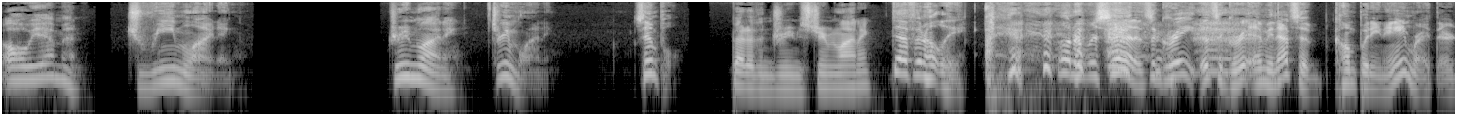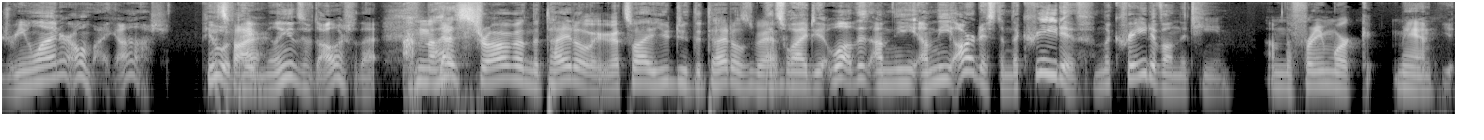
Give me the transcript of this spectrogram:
Oh yeah, man. Dreamlining. Dreamlining. Dreamlining. Simple. Better than dream streamlining. Definitely. 100%. It's a great, that's a great, I mean, that's a company name right there. Dreamliner. Oh my gosh. People That's would pay millions of dollars for that. I'm not That's- as strong on the titling. That's why you do the titles, man. That's why I do. Well, this, I'm the I'm the artist. I'm the creative. I'm the creative on the team. I'm the framework man You're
